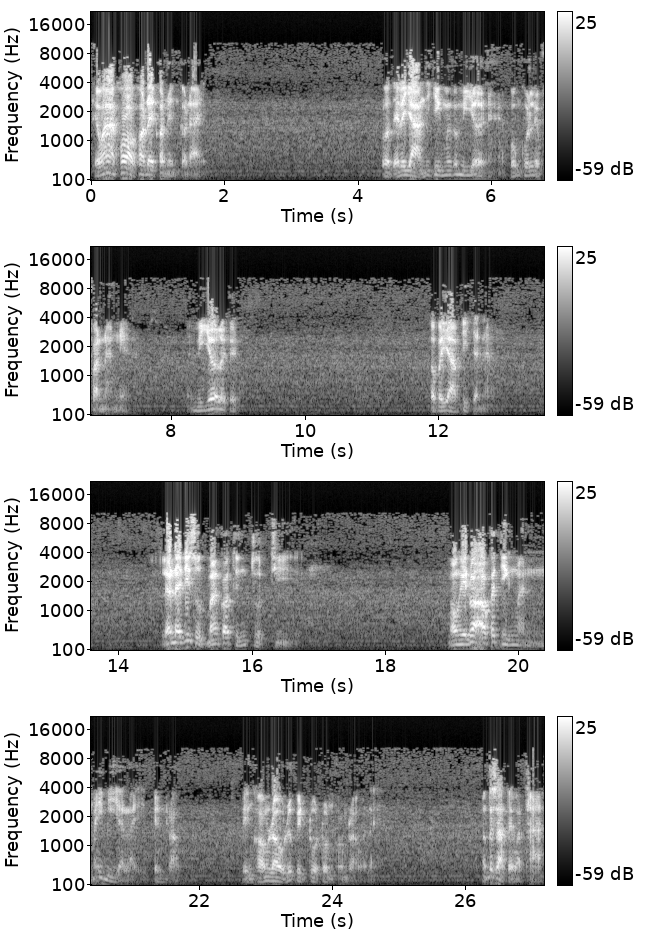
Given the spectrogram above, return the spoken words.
แต่ว่าข้อข้อใดข้อหนึ่งก็ได้แต่ละอย่างที่จริงมันก็มีเยอะนะผมคนเล็บฟันหนังเนี่ย มีเยอะเลยเกิดก็พยายามพิจารณา แล้วในที่สุดมันก็ถึงจุดที่มองเห็นว่าเอาก็จริงมันไม่มีอะไรเป็นเรา เป็นของเราหรือเป็นตัวตนของเราอะไร มันก็สักแต่ว่าธาตุ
